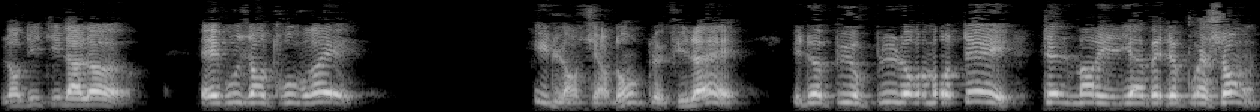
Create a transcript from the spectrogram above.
leur dit-il alors, et vous en trouverez. Ils lancèrent donc le filet, et ne purent plus le remonter, tellement il y avait de poissons.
